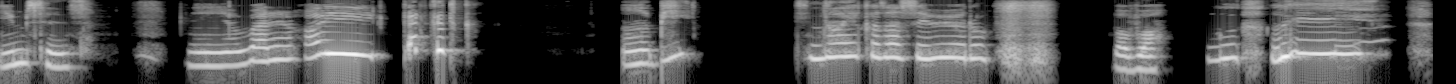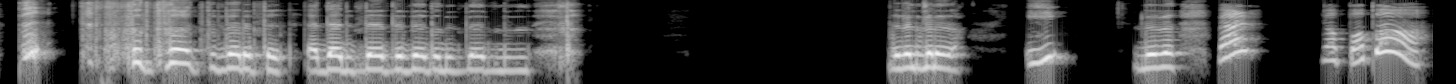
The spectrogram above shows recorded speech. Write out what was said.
İyi misiniz? Niye ben ay kat kat. Abi dünyayı kadar seviyorum. Baba. Ver. Ya baba.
